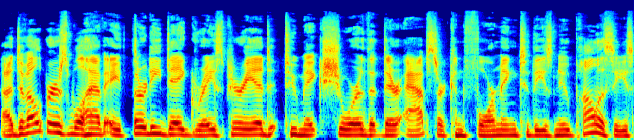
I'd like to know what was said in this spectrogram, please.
Uh, developers will have a 30 day grace period to make sure that their apps are conforming to these new policies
